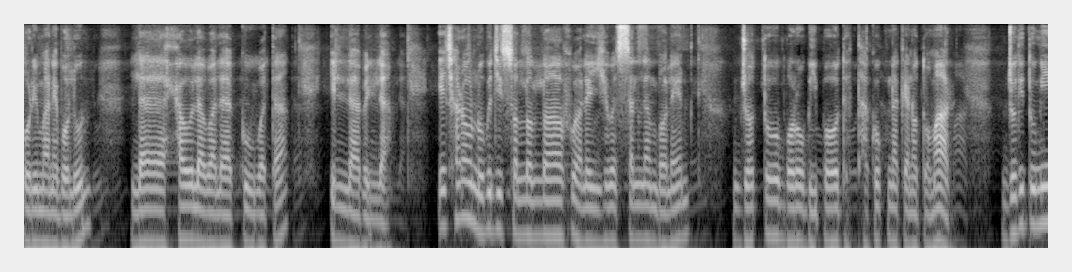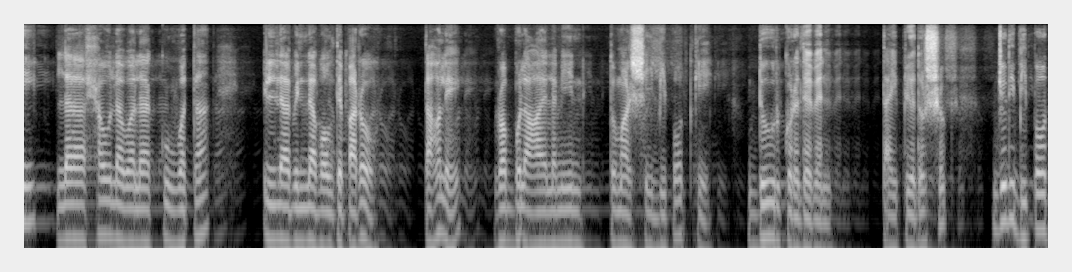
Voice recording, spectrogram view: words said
পরিমাণে বলুন লা ইল্লা এছাড়াও নবীজি সাল্লাল্লাহু আলাইহি বলেন, যত বড় বিপদ থাকুক না কেন তোমার, যদি তুমি লা ইল্লা বলতে পারো, তাহলে রব্বুল আলামিন তোমার সেই বিপদকে দূর করে দেবেন। তাই প্রিয় দর্শক, যদি বিপদ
